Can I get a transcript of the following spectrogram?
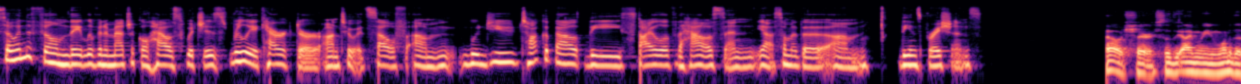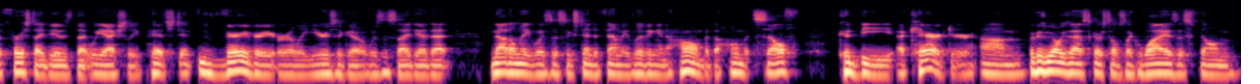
So in the film, they live in a magical house, which is really a character unto itself. Um, would you talk about the style of the house and yeah, some of the um, the inspirations? Oh, sure. So, the, I mean, one of the first ideas that we actually pitched very, very early years ago was this idea that not only was this extended family living in a home, but the home itself could be a character. Um, because we always ask ourselves, like, why is this film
